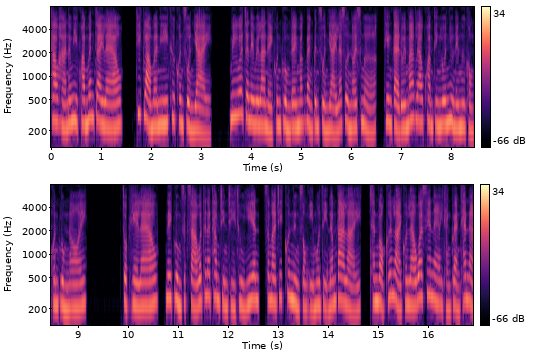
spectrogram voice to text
ชาวหานะมีความมั่นใจแล้ว ที่กล่าวมานี้คือคนส่วนใหญ่ ไม่ว่าจะในเวลาไหนคนกลุ่มใดมักแบ่งเป็นส่วนใหญ่และส่วนน้อยเสมอ เพียงแต่โดยมากแล้วความจริงล้วนอยู่ในมือของคนกลุ่มน้อย จบเฮแล้ว ในกลุ่มศึกษาวัฒนธรรมชินชีชูเยี่ยน สมาชิกคนหนึ่งส่งอีโมจิน้ำตาไหล ฉันบอกเพื่อนหลายคนแล้วว่าเซี่ยนแนแข็งแกร่งแค่ไหน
